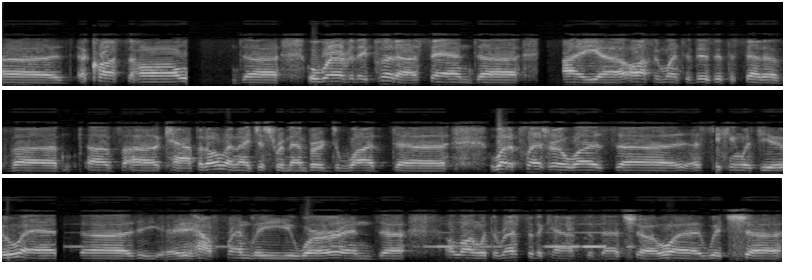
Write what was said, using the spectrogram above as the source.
uh, across the hall, and, uh, or wherever they put us, and uh, I uh, often went to visit the set of uh, of uh, Capitol, and I just remembered what uh, what a pleasure it was uh, speaking with you, and uh, how friendly you were, and uh, along with the rest of the cast of that show, uh, which uh,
